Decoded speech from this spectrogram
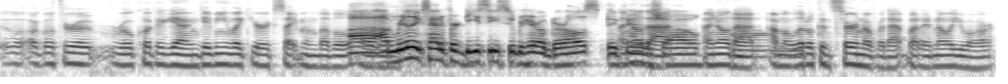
I'll go through it real quick again. Give me like your excitement level. Uh, I'm really excited for DC superhero girls. Big I fan of the that. show. I know that. I'm a Um, little concerned over that, but I know you are.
